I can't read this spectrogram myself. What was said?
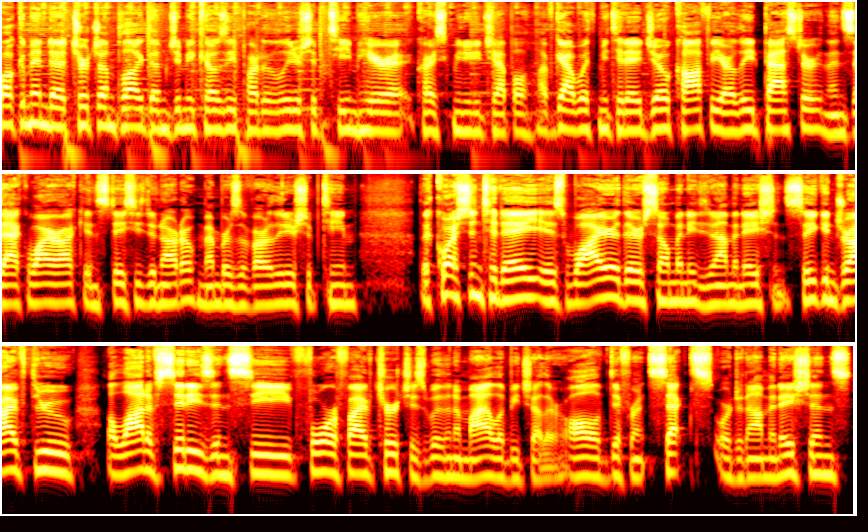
Welcome into Church Unplugged. I'm Jimmy Cozy, part of the leadership team here at Christ Community Chapel. I've got with me today Joe Coffey, our lead pastor, and then Zach Wyrock and Stacy Donardo, members of our leadership team. The question today is why are there so many denominations? So you can drive through a lot of cities and see four or five churches within a mile of each other, all of different sects or denominations.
